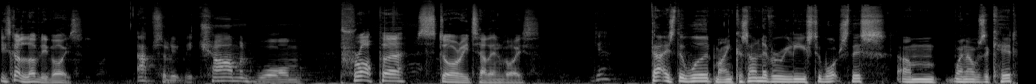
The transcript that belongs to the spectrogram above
He's got a lovely voice. Absolutely charm and warm. Proper storytelling voice. Yeah, That is the word, mine, because I never really used to watch this um, when I was a kid.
